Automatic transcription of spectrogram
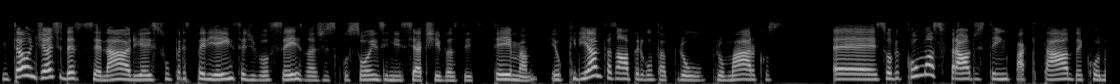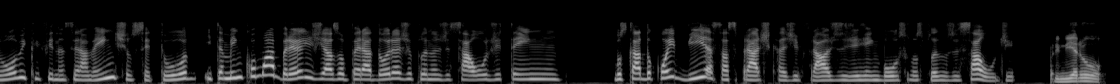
Então, diante desse cenário e a super experiência de vocês nas discussões e iniciativas desse tema, eu queria fazer uma pergunta para o Marcos é, sobre como as fraudes têm impactado econômico e financeiramente o setor e também como abrange as operadoras de planos de saúde têm buscado coibir essas práticas de fraude de reembolso nos planos de saúde. Primeiro,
